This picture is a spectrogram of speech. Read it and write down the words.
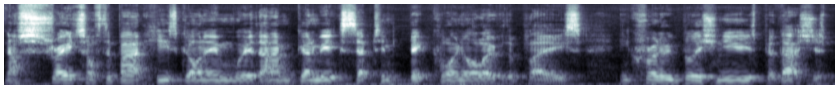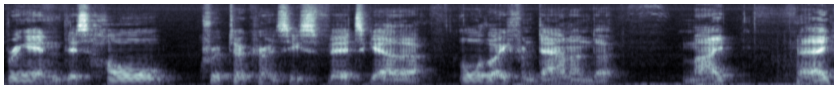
Now, straight off the bat, he's gone in with I'm going to be accepting Bitcoin all over the place. Incredibly bullish news, but that's just bringing this whole cryptocurrency sphere together all the way from down under. Mate, hey.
